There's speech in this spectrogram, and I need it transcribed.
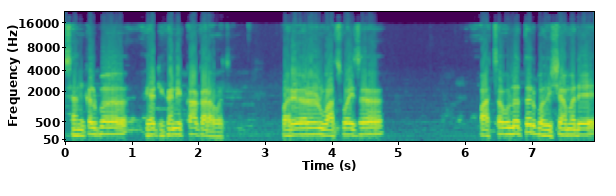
संकल्प या ठिकाणी का करावाच पर्यावरण वाचवायचं वाचवलं तर भविष्यामध्ये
